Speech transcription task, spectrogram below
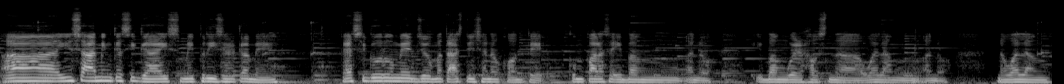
Ah, uh, yung sa amin kasi guys, may freezer kami. Kaya siguro medyo mataas din siya ng konti kumpara sa ibang ano, ibang warehouse na walang ano, na walang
